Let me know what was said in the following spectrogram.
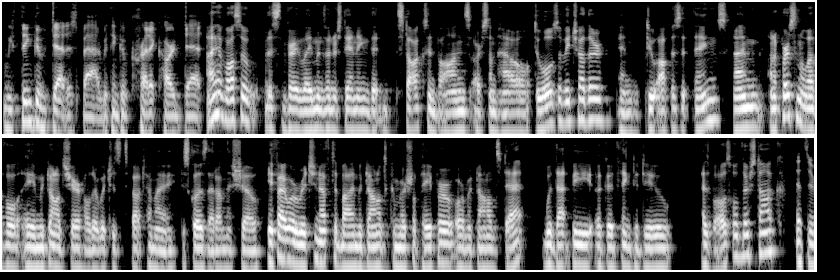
we think of debt as bad. We think of credit card debt. I have also this very layman's understanding that stocks and bonds are somehow duals of each other and do opposite things. I'm on a personal level a McDonald's shareholder, which is about time I disclose that on this show. If I were rich enough to buy McDonald's commercial paper or McDonald's debt, would that be a good thing to do as well as hold their stock. That's a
